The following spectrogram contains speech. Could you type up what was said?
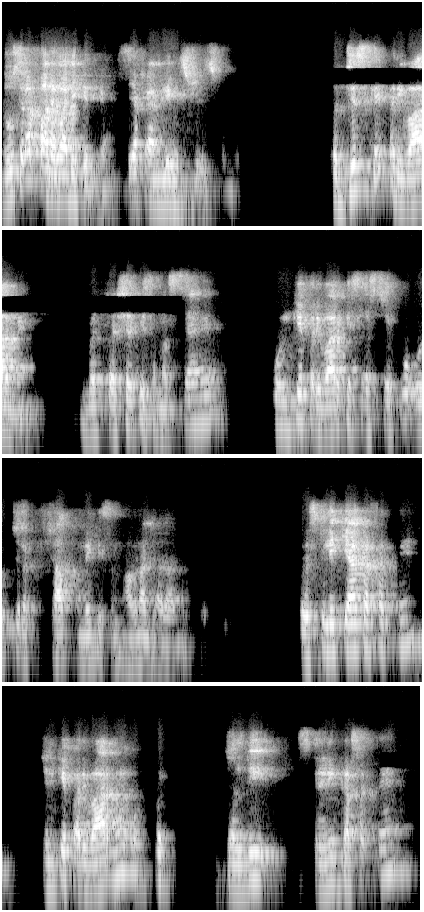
दूसरा पारिवारिक इतिहास या फैमिली हिस्ट्री तो जिसके परिवार में ब्लड प्रेशर की समस्या है, उनके परिवार के सदस्य को उच्च रक्तचाप होने की संभावना ज़्यादा होती है। तो इसके लिए क्या कर सकते हैं? जिनके परिवार में उनको जल्दी स्क्रीनिंग कर सकते हैं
